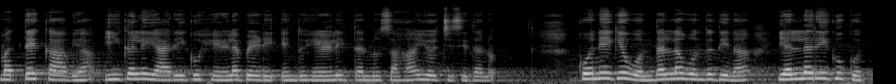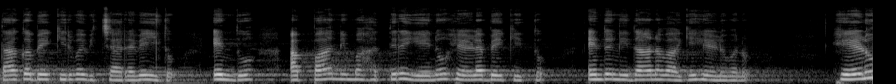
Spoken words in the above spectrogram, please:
ಮತ್ತೆ ಕಾವ್ಯ, ಈಗಲೇ ಯಾರಿಗೂ ಹೇಳಬೇಡಿ ಎಂದು ಹೇಳಿದ್ದನ್ನು ಸಹ ಯೋಚಿಸಿದನು. ಕೊನೆಗೆ ಒಂದಲ್ಲ ಒಂದು ದಿನ ಎಲ್ಲರಿಗೂ ಗೊತ್ತಾಗಬೇಕಿರುವ ವಿಚಾರವೇ ಇದು ಎಂದು, ಅಪ್ಪ, ನಿಮ್ಮ ಹತ್ತಿರ ಏನೋ ಹೇಳಬೇಕಿತ್ತು ಎಂದು ನಿಧಾನವಾಗಿ ಹೇಳುವನು. ಹೇಳು,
